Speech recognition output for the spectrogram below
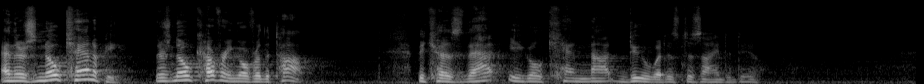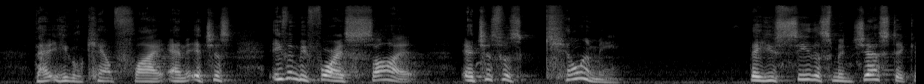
And there's no canopy, there's no covering over the top because that eagle cannot do what it's designed to do. That eagle can't fly. And it just, even before I saw it, it just was killing me. That you see this majestic,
